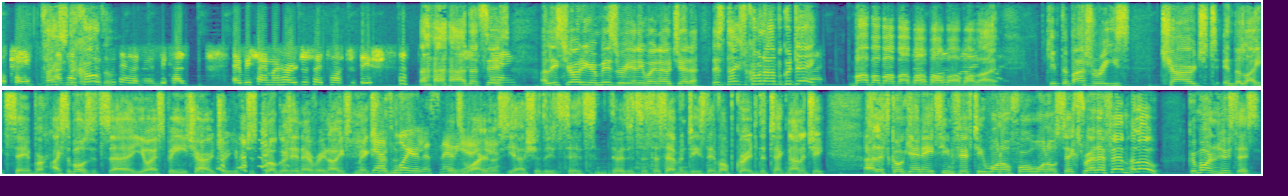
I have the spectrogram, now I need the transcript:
okay. Thanks I'm for the call, happy because every time I heard it, I thought of this. That's it. Thanks. At least you're out of your misery anyway now, Jeddah. Listen, thanks for coming on. Have a good day. Bye, bye, bye, bye, bye, bye, bye, bye, bye. Keep the batteries charged in the lightsaber. I suppose it's a USB charger. You just plug it in every night and make Yeah, sure it's wireless now, It's yeah, wireless. Yeah, sure. It's, it's, it's, since the 70s, they've upgraded the technology. Uh, let's go again. 1850 104 106. Red FM. Hello. Good morning. Who's this?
